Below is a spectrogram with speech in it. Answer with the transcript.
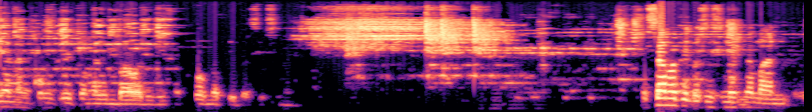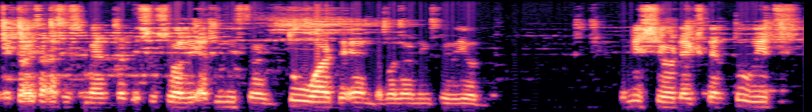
Yan ang konkretong halimbawa dito sa formative assessment. Sa summative assessment naman, ito is an assessment that is usually administered toward the end of a learning period to measure the extent to which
